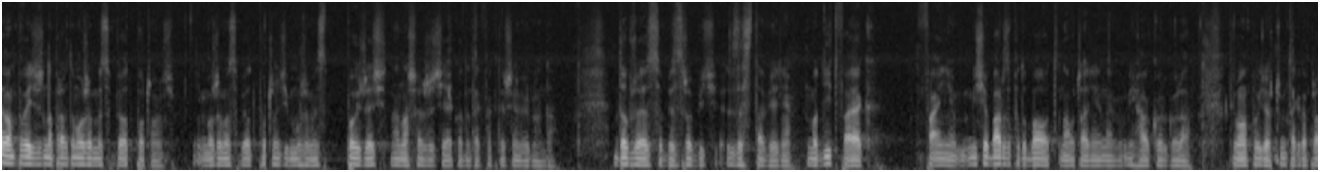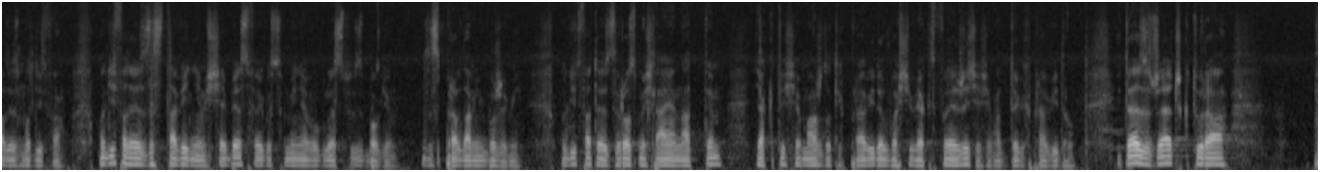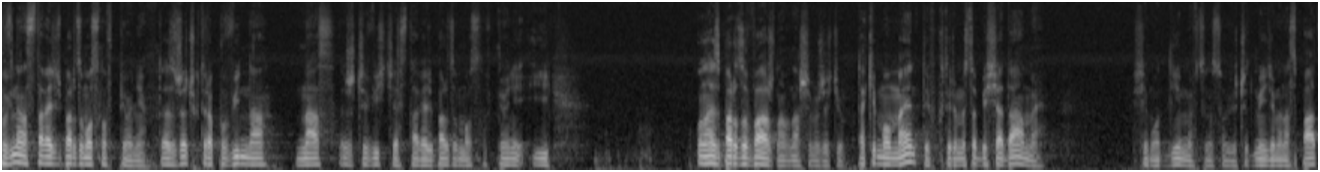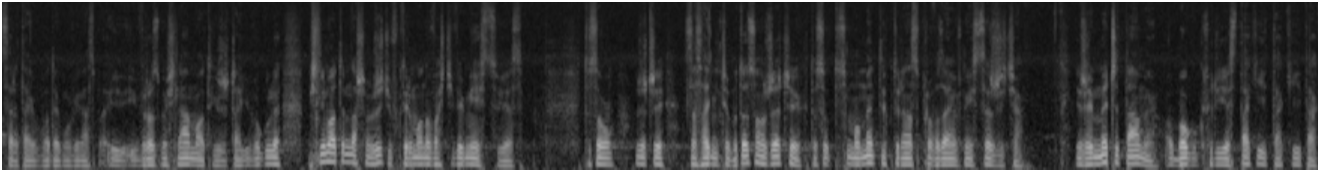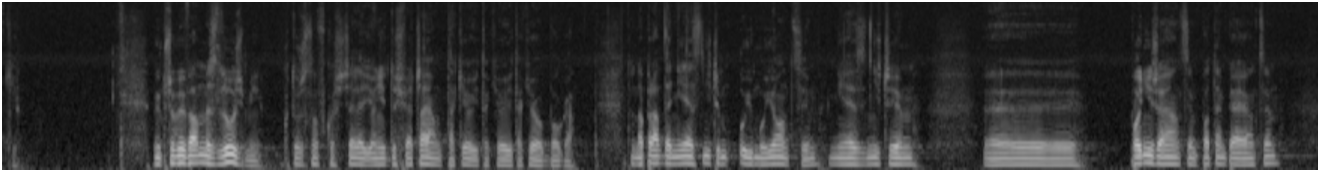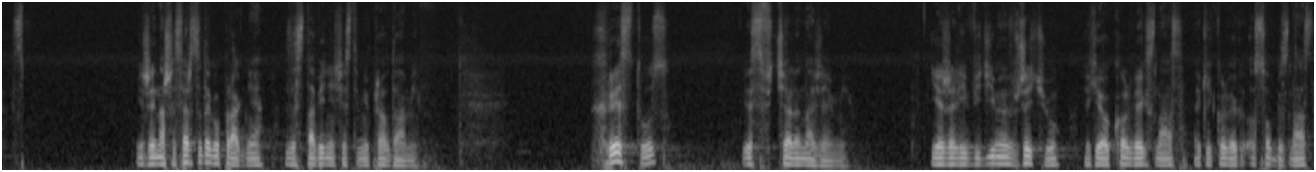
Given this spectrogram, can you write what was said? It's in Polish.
chcę wam powiedzieć, że naprawdę możemy sobie odpocząć. I możemy sobie odpocząć i możemy spojrzeć na nasze życie, jak ono tak faktycznie wygląda. Dobrze jest sobie zrobić zestawienie. Modlitwa jak fajnie, mi się bardzo podobało to nauczanie na Michała Korgola, który on powiedział, czym tak naprawdę jest modlitwa. Modlitwa to jest zestawieniem siebie, swojego sumienia w ogóle z, z Bogiem, ze sprawdami Bożymi. Modlitwa to jest rozmyślanie nad tym, jak ty się masz do tych prawideł, właściwie jak twoje życie się ma do tych prawideł. I to jest rzecz, która powinna nas stawiać bardzo mocno w pionie. To jest rzecz, która powinna nas rzeczywiście stawiać bardzo mocno w pionie i ona jest bardzo ważna w naszym życiu. Takie momenty, w których my sobie siadamy, się modlimy w cudzysłowie, czy my idziemy na spacer, tak jak Wodek mówi, i, rozmyślamy o tych rzeczach i w ogóle myślimy o tym naszym życiu, w którym ono właściwie miejscu jest. To są rzeczy zasadnicze, bo to są rzeczy, to są, to są momenty, które nas wprowadzają w miejsce życia. Jeżeli my czytamy o Bogu, który jest taki taki i taki, my przebywamy z ludźmi, którzy są w kościele i oni doświadczają takiego i takiego i takiego Boga. To naprawdę nie jest niczym ujmującym, nie jest niczym yy, poniżającym, potępiającym. Jeżeli nasze serce tego pragnie, zestawienie się z tymi prawdami. Chrystus jest w ciele na ziemi. Jeżeli widzimy w życiu jakiegokolwiek z nas, jakiejkolwiek osoby z nas,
